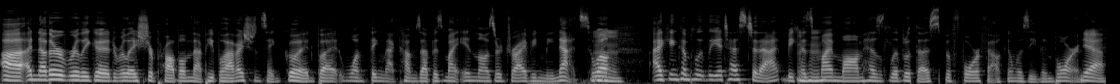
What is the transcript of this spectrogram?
Uh, another really good relationship problem that people have, I shouldn't say good, but one thing that comes up is my in laws are driving me nuts. Well, I can completely attest to that because my mom has lived with us before Falcon was even born. Yeah.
